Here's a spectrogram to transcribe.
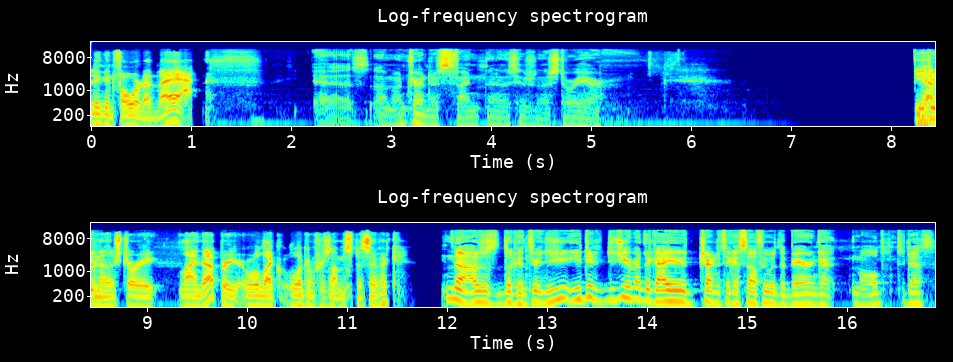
Looking forward to that. yes, um, I'm trying to just find another, another story here. You, You have did- another story lined up, or you're like looking for something specific? No, I was just looking through. Did you you did did you hear about the guy who tried to take a selfie with the bear and got mauled to death?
